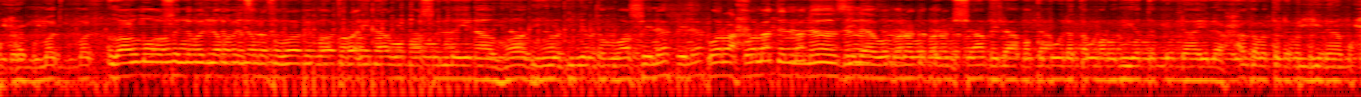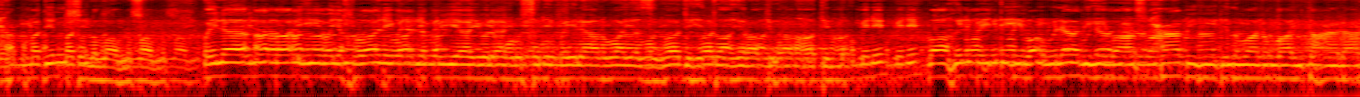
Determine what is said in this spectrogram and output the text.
محمد. اللهم صل وبلغ نصر ثواب ما قرأنا وما صلينا. هذه هدية واصلة ورحمة نازلة وبركة شاملة مقبولة مرضية منا إلى حضرة نبينا محمد صلى الله عليه وسلم. وإلى آبائه وإخوانه من الأنبياء والمرسلين وإلى أرواح أزواجه الطاهرين. الطاهرات أمهات المؤمنين وأهل بيته وأولاده وأصحابه رضوان الله تعالى عن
